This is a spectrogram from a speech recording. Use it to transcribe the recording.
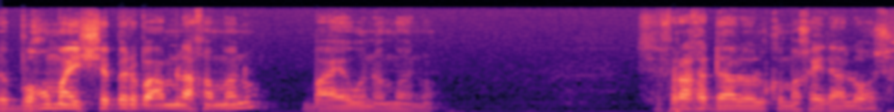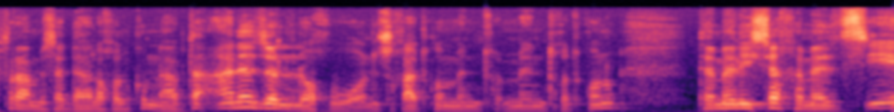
ልብኹም ኣይሸበር ብኣምላኽ እመኑ ብኣይ እውን እመኑ ስፍራ ክዳለወልኩም እኸይድ ኣለኹ ስፍራ ምስ ኣዳለኸልኩም ናብቲ ኣነ ዘለኽዎ ንስኻትኩም ምእንቲ ክትኮኑ ተመሊሰ ክመጽኤ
